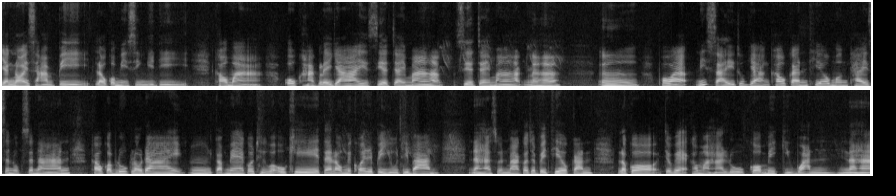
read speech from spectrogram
อย่างน้อย 3 ปีเราก็มีสิ่งดีๆ เข้ามา อกหักเลยย้ายเสียใจมาก เสียใจมากนะคะ เออเพราะว่านิสัยทุกอย่างเข้ากันเที่ยวเมืองไทยสนุกสนานเข้ากับลูกเราได้ อืมกับแม่ก็ถือว่าโอเค แต่เราไม่ค่อยได้ไปอยู่ที่บ้านนะคะส่วนมากก็จะไปเที่ยวกัน แล้วก็จะแวะเข้ามาหาลูกก็ไม่กี่วันนะคะ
